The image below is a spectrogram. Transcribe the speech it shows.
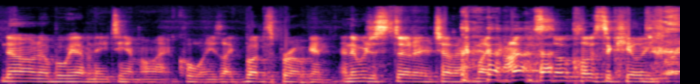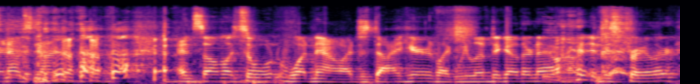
"No, no, but we have an ATM." I'm like, "Cool." And he's like, "But it's broken." And then we just stood at each other. I'm like, "I'm so close to killing you right now. It's not." your fault." and so I'm like, "So what now? I just die here? Like we live together now in this trailer?"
